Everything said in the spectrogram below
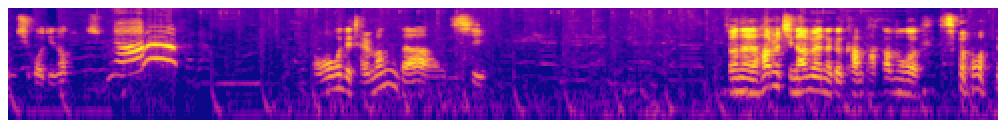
음식 어디? 야! 어 근데 잘 먹는다 역시 저는 하루 지나면은 그 감 다 까먹어서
